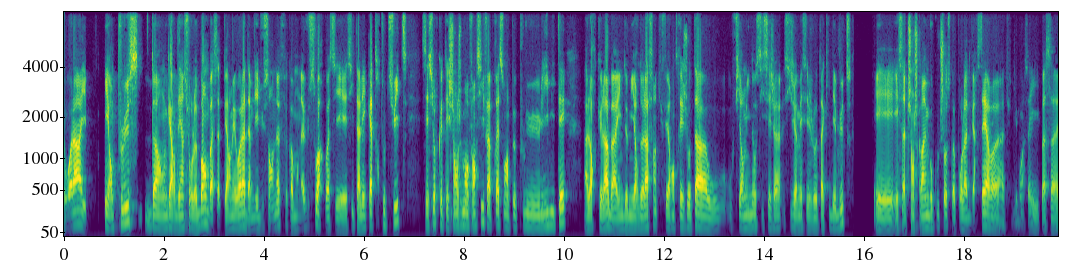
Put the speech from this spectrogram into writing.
voilà. Et, en plus d'en garder un sur le banc, bah, ça te permet voilà d'amener du sang neuf comme on a vu ce soir. Quoi. Si tu as les quatre tout de suite, c'est sûr que tes changements offensifs après sont un peu plus limités. Alors que là, bah, une demi-heure de la fin, tu fais rentrer Jota ou, Firmino si, jamais c'est Jota qui débute. Et, ça te change quand même beaucoup de choses quoi, pour l'adversaire. Euh, tu te dis, bon, ça, il passe à,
